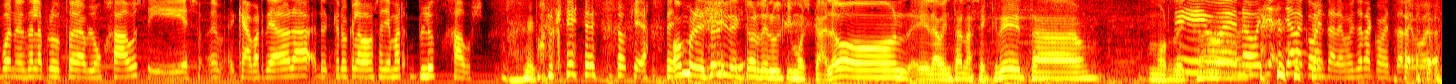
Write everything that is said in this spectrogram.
bueno, es de la productora Blumhouse y eso, eh, que a partir de ahora creo que la vamos a llamar Bluffhouse, porque es lo que hace. Hombre, es el director del último escalón, eh, La ventana secreta, Mordecai. Sí, bueno, ya, ya la comentaremos, ya la comentaremos.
